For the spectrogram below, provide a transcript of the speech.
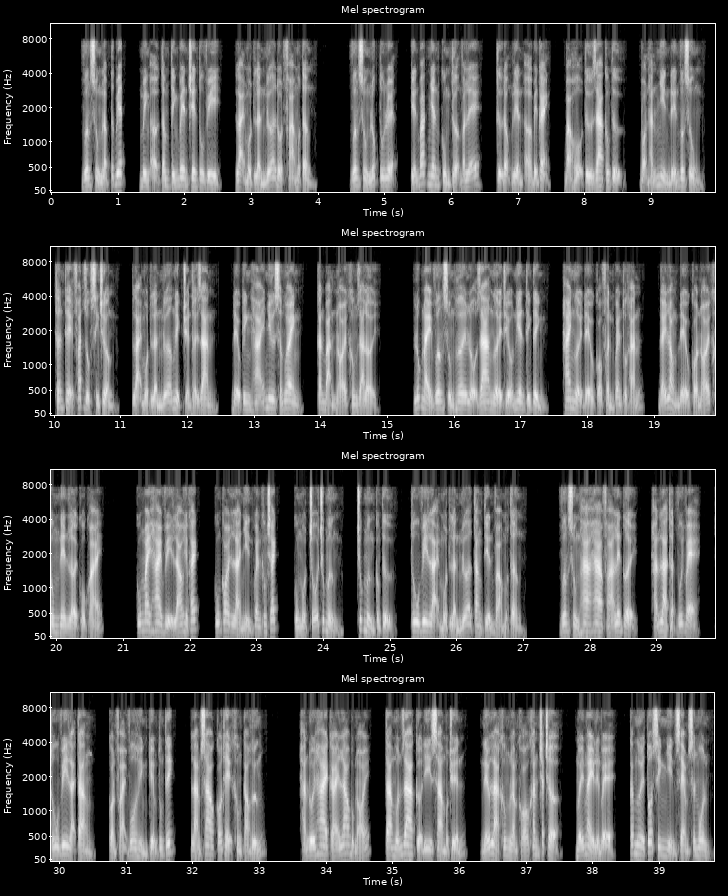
Vương sùng lập tức biết, mình ở tâm tính bên trên tu vi, lại một lần nữa đột phá một tầng. Vương sùng lúc tu luyện tiến bắc nhân cùng thượng văn lễ, tự động liền ở bên cạnh, bảo hộ từ gia công tử, bọn hắn nhìn đến vương sùng, thân thể phát dục sinh trưởng, lại một lần nữa nghịch chuyển thời gian, đều kinh hãi như sấm oanh, căn bản nói không ra lời. Lúc này vương sùng hơi lộ ra người thiếu niên tính tình, hai người đều có phần quen thuộc hắn, đáy lòng đều có nói không nên lời của quái. Cũng may hai vị lao hiệp khách cũng coi là nhìn quen không trách, cùng một chỗ chúc mừng chúc mừng công tử, tu vi lại một lần nữa tăng tiến vào một tầng. Vương sùng ha ha phá lên cười, hắn là thật vui vẻ, tu vi lại tăng, còn phải vô hình kiếm tung tích, làm sao có thể không cao hứng? Hắn đối hai cái lao bục nói, ta muốn ra cửa đi xa một chuyến, nếu là không lắm khó khăn chắc trở, mấy ngày liền về, các ngươi tốt sinh nhìn xem sân môn.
